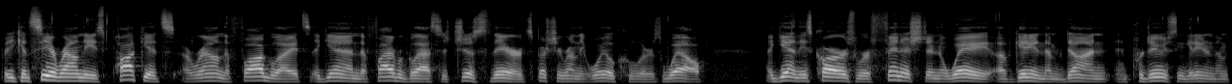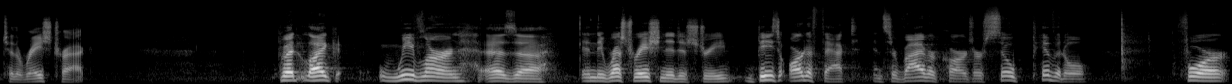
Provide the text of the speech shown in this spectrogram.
But you can see around these pockets, around the fog lights, again, the fiberglass is just there, especially around the oil cooler as well. Again, these cars were finished in a way of getting them done and produced and getting them to the racetrack. But like we've learned as uh, in the restoration industry, these artifact and survivor cars are so pivotal for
